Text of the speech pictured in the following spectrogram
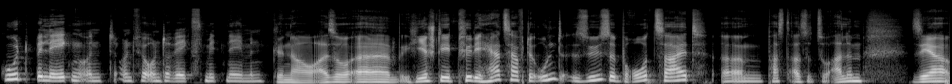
gut belegen und, und für unterwegs mitnehmen. Genau, also äh, hier steht für die herzhafte und süße Brotzeit, ähm, passt also zu allem. Sehr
